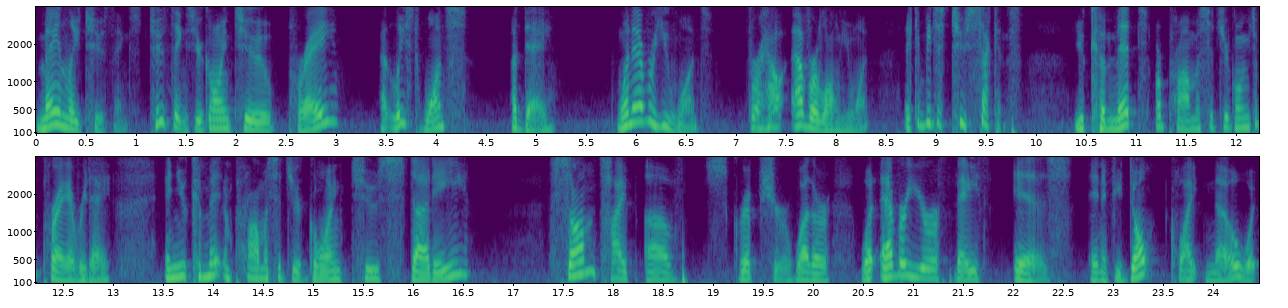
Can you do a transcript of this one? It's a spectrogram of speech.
Mainly two things. Two things. You're going to pray at least once a day, whenever you want, for however long you want. It could be just two seconds. You commit or promise that you're going to pray every day and you commit and promise that you're going to study some type of scripture, whether whatever your faith is. And if you don't quite know what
